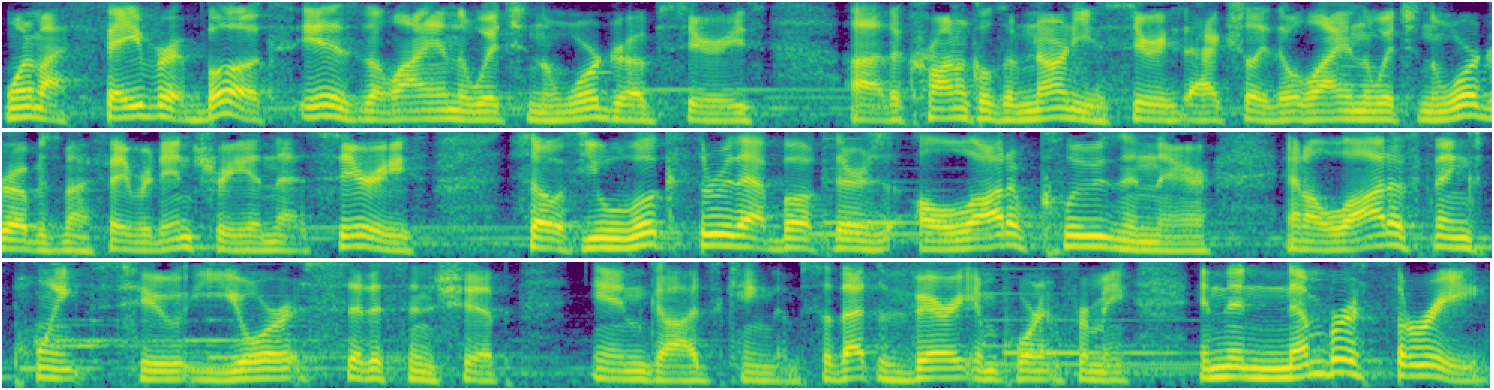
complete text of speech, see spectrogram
One of my favorite books is The Lion, the Witch, and the Wardrobe series. Uh, the Chronicles of Narnia series, actually. The Lion, the Witch, and the Wardrobe is my favorite entry in that series. So if you look through that book, there's a lot of clues in there, and a lot of things point to your citizenship in God's kingdom. So that's very important for me. And then number three,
